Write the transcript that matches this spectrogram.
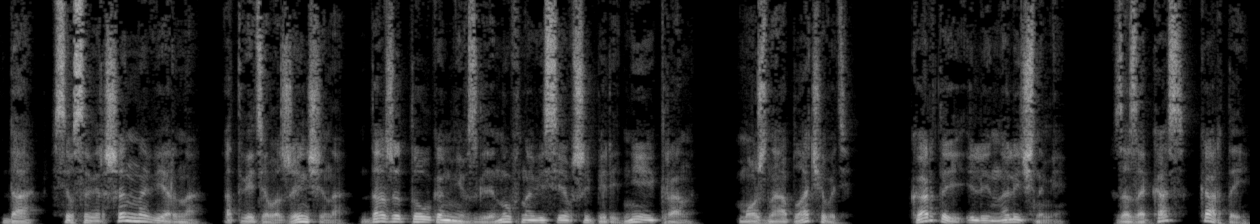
«Да, все совершенно верно», — ответила женщина, даже толком не взглянув на висевший перед ней экран. «Можно оплачивать?» Картой или наличными? За заказ – картой.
